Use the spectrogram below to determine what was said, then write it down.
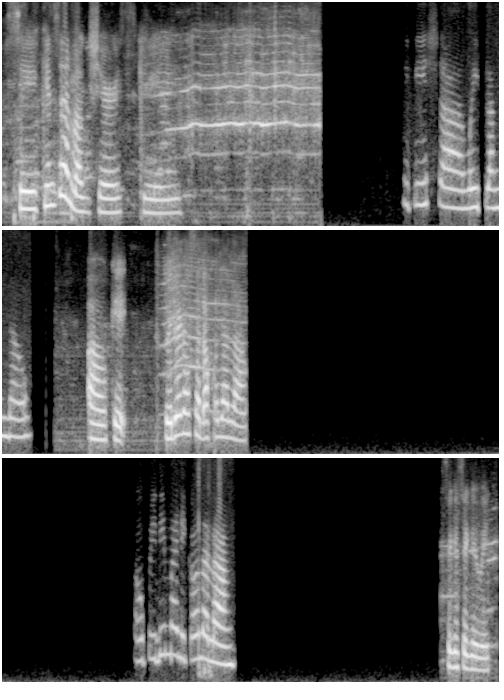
Si kinsa mag-share screen? Si Kisha, wait lang daw. Ah, okay. Pwede na sad ako na lang. Oh, pwede man, ikaw na lang. Sige, sige, wait.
